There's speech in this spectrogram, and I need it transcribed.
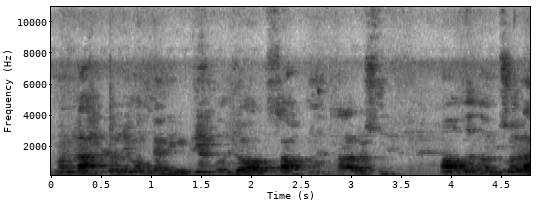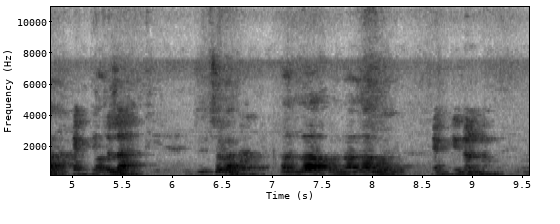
মামলাহাতুন নিমকদানি ইবরিকুন জগ সাহমুন থালা বাসন মাউতাদুন চোলা একটি চুলা একটি চোলা আজবাহুন রান্নাঘর একটি রান্না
